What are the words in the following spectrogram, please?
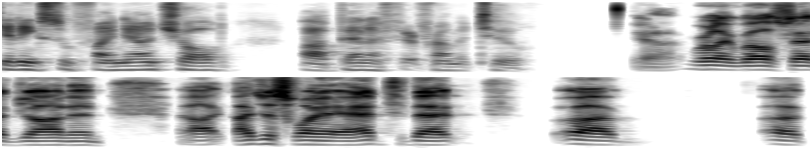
getting some financial uh, benefit from it too. Yeah, really well said, John. And uh, I just want to add to that. Uh, uh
